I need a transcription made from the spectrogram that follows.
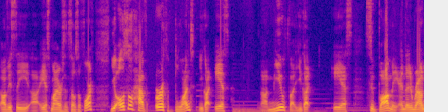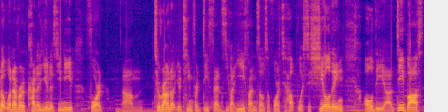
obviously uh, AS Myris, and so so forth. You also have Earth Blunt. You got AS uh, Miyufa. You got AS Tsubame, and then round out whatever kind of units you need for um, to round out your team for defense. You got Yi Fan and so on and so forth to help with the shielding, all the uh, debuffs,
